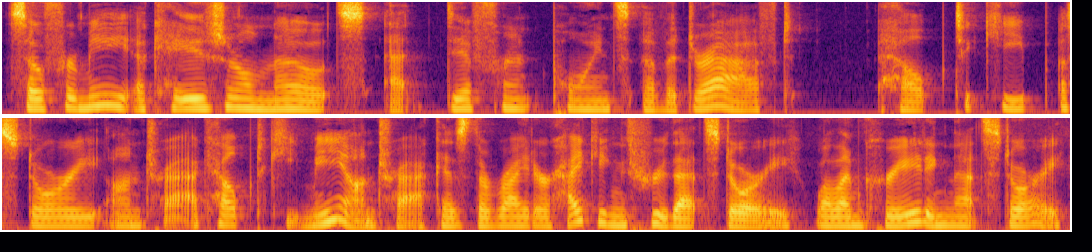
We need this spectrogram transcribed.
So for me, occasional notes at different points of a draft help to keep a story on track, help to keep me on track as the writer hiking through that story while I'm creating that story.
